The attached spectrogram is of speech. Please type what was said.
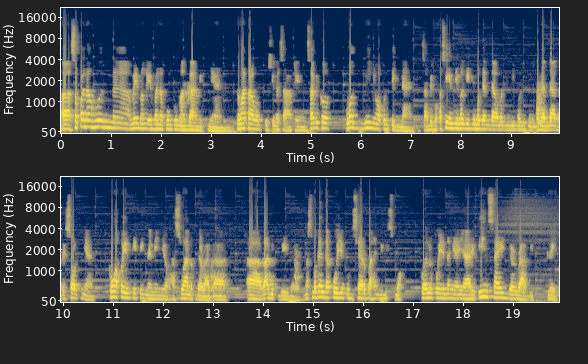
ah, sa panahon na may mga iba na pong gumagamit niyan, tumatawag po sila sa akin. Sabi ko, huwag ninyo akong tignan. Sabi ko, kasi hindi magiging maganda o magiging maganda ang result niyan kung ako yung titignan ninyo as one of the ah, ah, rabbit breeder. Mas maganda po yung obserbahan niyo mismo kung ano po yung nangyayari inside your rabbit crate.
